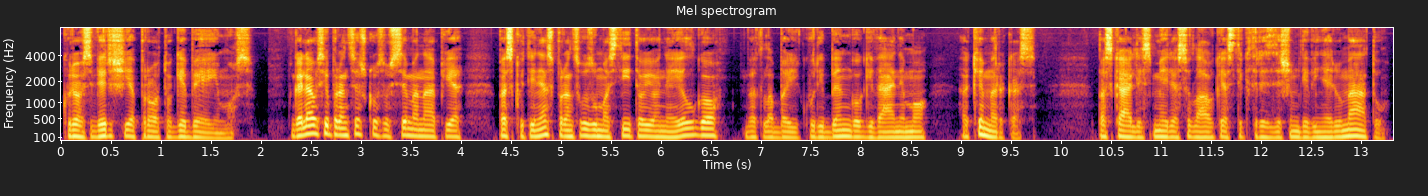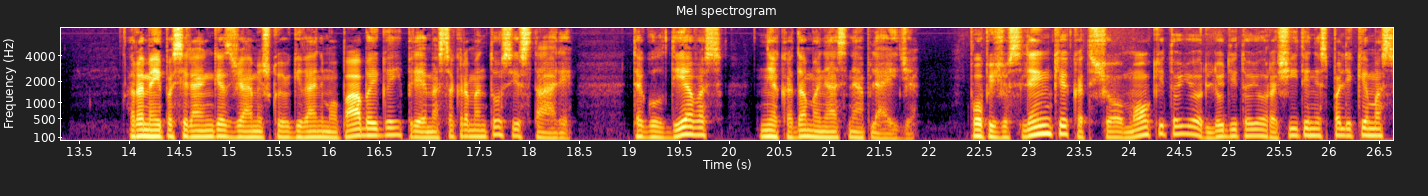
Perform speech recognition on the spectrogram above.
kurios viršyje proto gebėjimus. Galiausiai Pranciškus užsimena apie paskutinės prancūzų mąstytojo neilgo, bet labai kūrybingo gyvenimo akimirkas Paskalis mirė sulaukęs tik 39 metų. Ramiai pasirengęs žemiškojo gyvenimo pabaigai, prieėmė sakramentus, jis tarė, tegul Dievas niekada manęs neapleidžia. Popiežius linki, kad šio mokytojo ir liudytojo rašytinis palikimas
